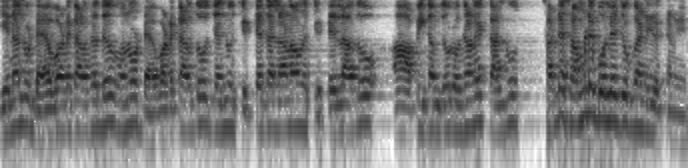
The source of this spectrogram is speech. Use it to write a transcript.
ਜਿਨ੍ਹਾਂ ਨੂੰ ਡਾਇਵਰਟ ਕਰ ਸਕਦੇ ਹੋ ਉਹਨੂੰ ਡਾਇਵਰਟ ਕਰ ਦਿਓ ਜਿਹਨੂੰ ਚਿੱਟੇ ਤੇ ਲਾਣਾ ਉਹਨੂੰ ਚਿੱਟੇ ਲਾ ਦਿਓ ਆਪ ਹੀ ਕਮਜ਼ੋਰ ਹੋ ਜਾਣਗੇ। ਕੱਲ ਨੂੰ ਸਾਡੇ ਸਾਹਮਣੇ ਬੋਲੇ ਜੋਗਾ ਨਹੀਂ ਰੱਖਣਗੇ।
